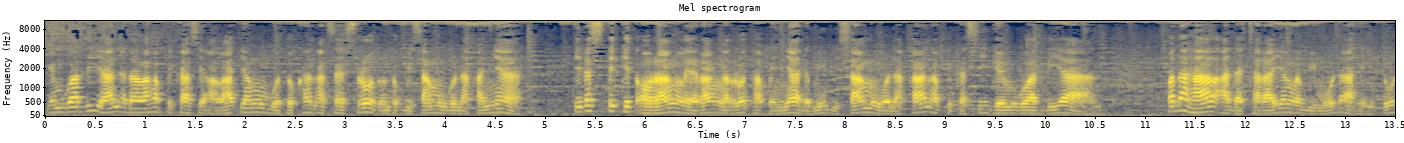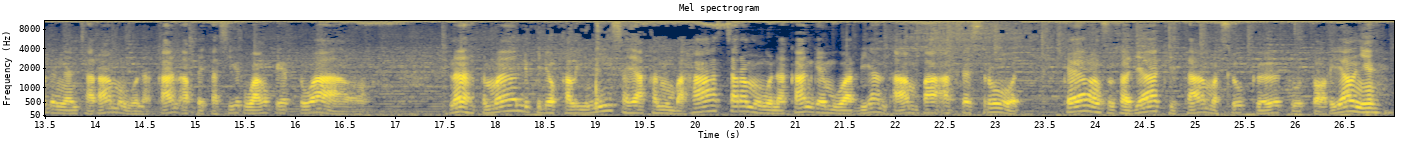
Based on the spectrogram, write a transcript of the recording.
Game Guardian adalah aplikasi alat yang membutuhkan akses root untuk bisa menggunakannya. Tidak sedikit orang lerang ngerut HP-nya demi bisa menggunakan aplikasi Game Guardian. Padahal ada cara yang lebih mudah yaitu dengan cara menggunakan aplikasi ruang virtual. Nah teman di video kali ini saya akan membahas cara menggunakan Game Guardian tanpa akses root. Oke langsung saja kita masuk ke tutorialnya.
